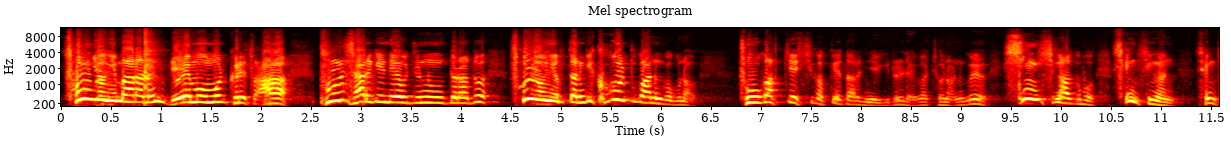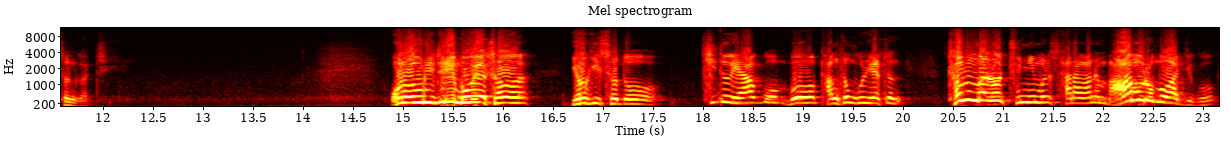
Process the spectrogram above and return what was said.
성경이 말하는 내 몸을 그래서 아 불사르게 내어주는더라도 소용이 없다는 게 그걸 두고 하는 거구나. 조갑재 씨가 깨달은 얘기를 내가 전하는 거예요. 싱싱하고 뭐 생싱한 생선같이. 오늘 우리들이 모여서 여기서도 기도해야 하고 뭐 위해서 정말로 주님을 사랑하는 마음으로 모아지고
